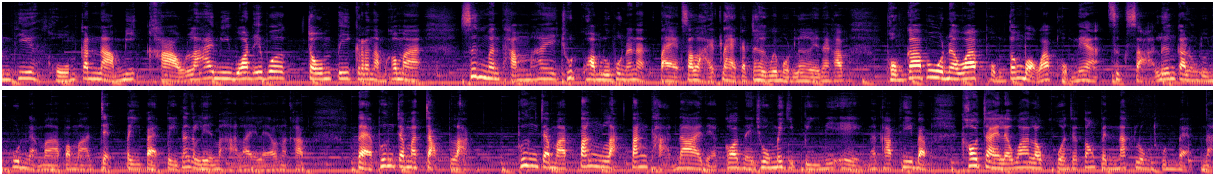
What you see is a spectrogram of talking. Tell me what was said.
นที่โหมกระหน่ำมีข่าวร้าย มี whatever โจมตีกระหน่ำเข้ามา ซึ่งมันทำให้ชุดความรู้พวกนั้นนะแตกสลายแตกกระเจิงไปหมดเลยนะครับ ผมกล้าพูดนะว่าผมต้องบอกว่าผมเนี่ยศึกษาเรื่องการลงทุนหุ้นมาประมาณ 7 ปี 8 ปีตั้งแต่เรียนมหาลัยแล้วนะครับ แต่เพิ่งจะมาจับหลัก พิ่งจะมาตั้งหลักตั้งฐานได้เนี่ยก็ในช่วงไม่กี่ปีนี้เองนะครับที่แบบเข้าใจแล้วว่าเราควรจะต้องเป็นนักลงทุนแบบไหน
